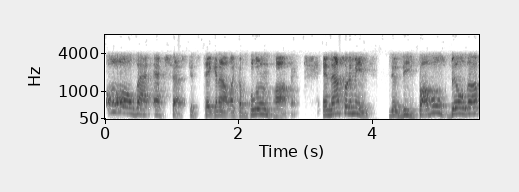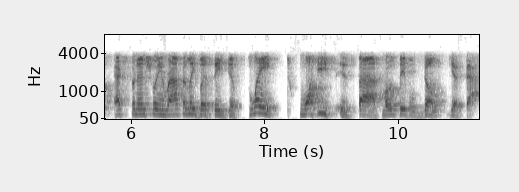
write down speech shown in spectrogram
all that excess gets taken out like a balloon popping. And that's what I mean. The, these bubbles build up exponentially and rapidly, but they deflate twice as fast. Most people don't get that.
